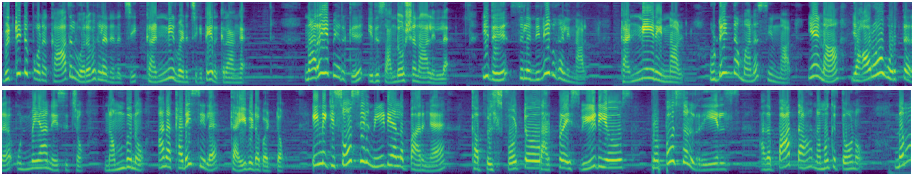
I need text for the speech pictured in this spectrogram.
விட்டுட்டு போன காதல் உறவுகளை நினைச்சு கண்ணீர் வடிச்சுக்கிட்டே இருக்கிறாங்க. நிறைய பேருக்கு இது சந்தோஷ நாள் இல்ல. இது சில நினைவுகளின் நாள் கண்ணீரின் நாள் உடைந்த மனசின் நாள். ஏன்னா யாரோ ஒருத்தரை உண்மையா நேசிச்சோம் நம்புனோம் ஆனா கடைசியில கைவிடப்பட்டோம். இன்னைக்கு சோசியல் மீடியால பாருங்க. Couples photo surprise videos proposal reels அதை பார்த்தா நமக்கு தோணும். நம்ம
